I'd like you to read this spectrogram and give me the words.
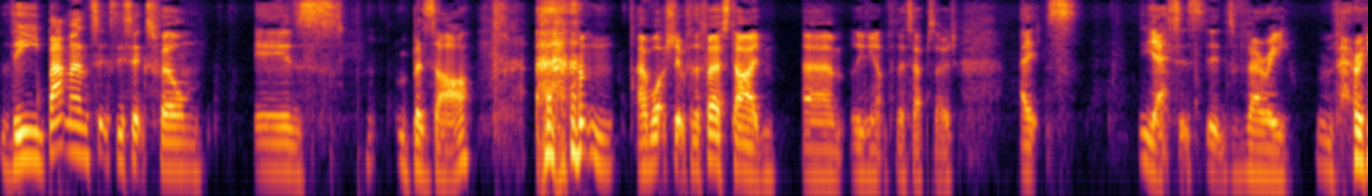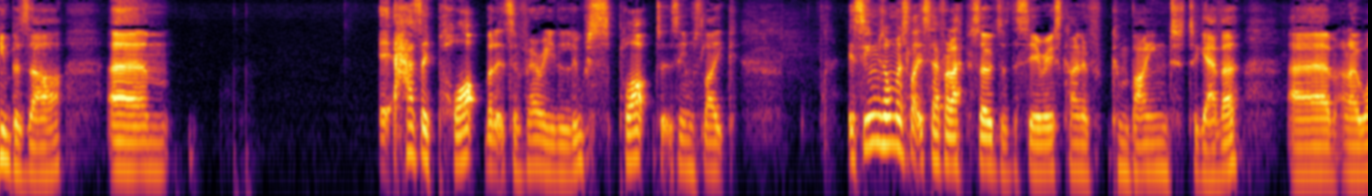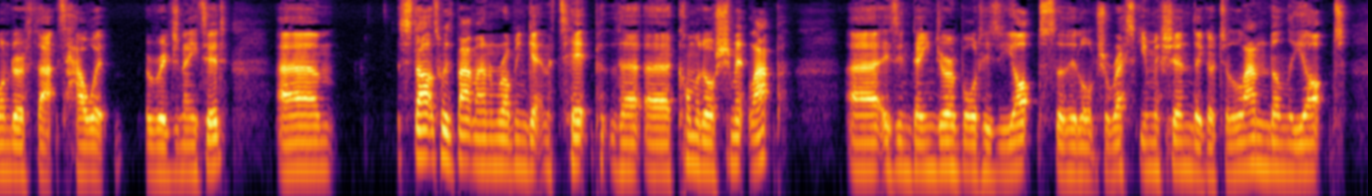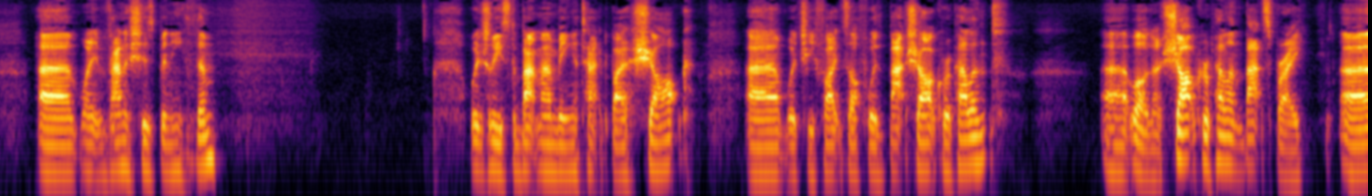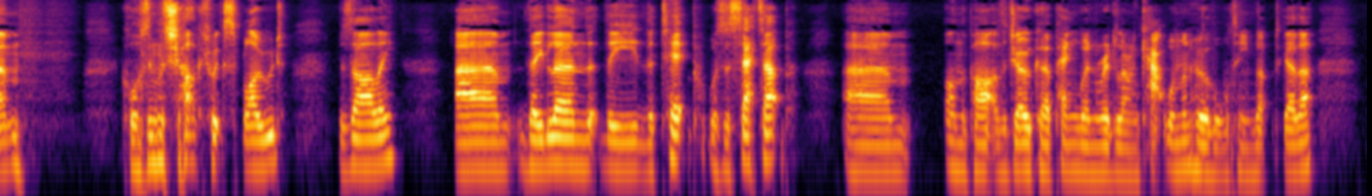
The Batman sixty six film is bizarre. Um, I watched it for the first time um, leading up for this episode. It's yes, it's it's very very bizarre. Um, it has a plot, but it's a very loose plot. It seems like it seems almost like several episodes of the series kind of combined together, um, and I wonder if that's how it originated. Um, starts with Batman and Robin getting a tip that uh, Commodore Schmidlapp uh, is in danger aboard his yacht, so they launch a rescue mission. They go to land on the yacht um, when it vanishes beneath them, which leads to Batman being attacked by a shark, uh, which he fights off with bat shark repellent. Uh, well, no, shark repellent bat spray, um, causing the shark to explode, bizarrely. Um, they learn that the, the tip was a setup um, on the part of the Joker, Penguin, Riddler, and Catwoman, who have all teamed up together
